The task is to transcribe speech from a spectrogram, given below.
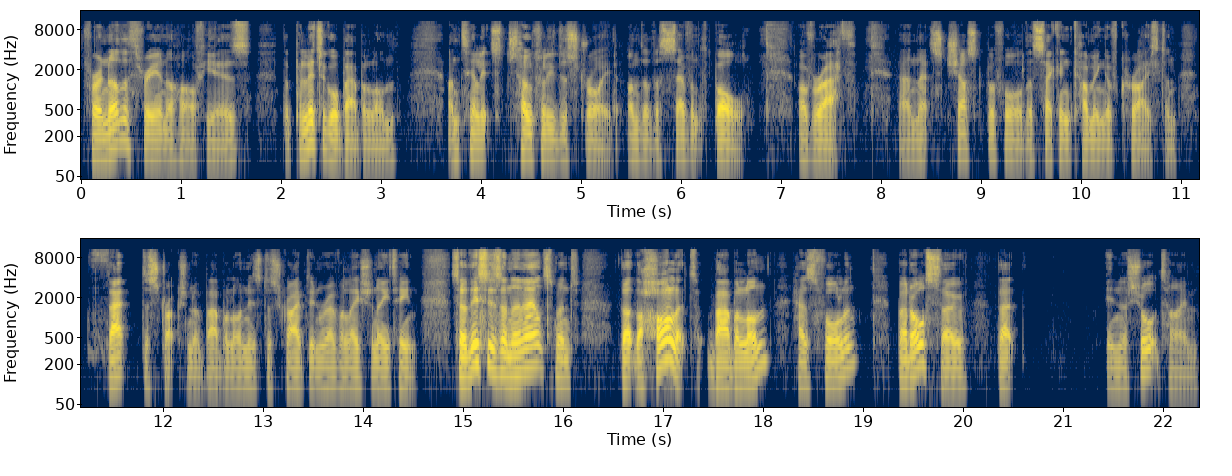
for another three and a half years, the political Babylon, until it's totally destroyed under the seventh bowl of wrath. And that's just before the second coming of Christ. And that destruction of Babylon is described in Revelation 18. So this is an announcement that the harlot Babylon has fallen, but also that in a short time,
